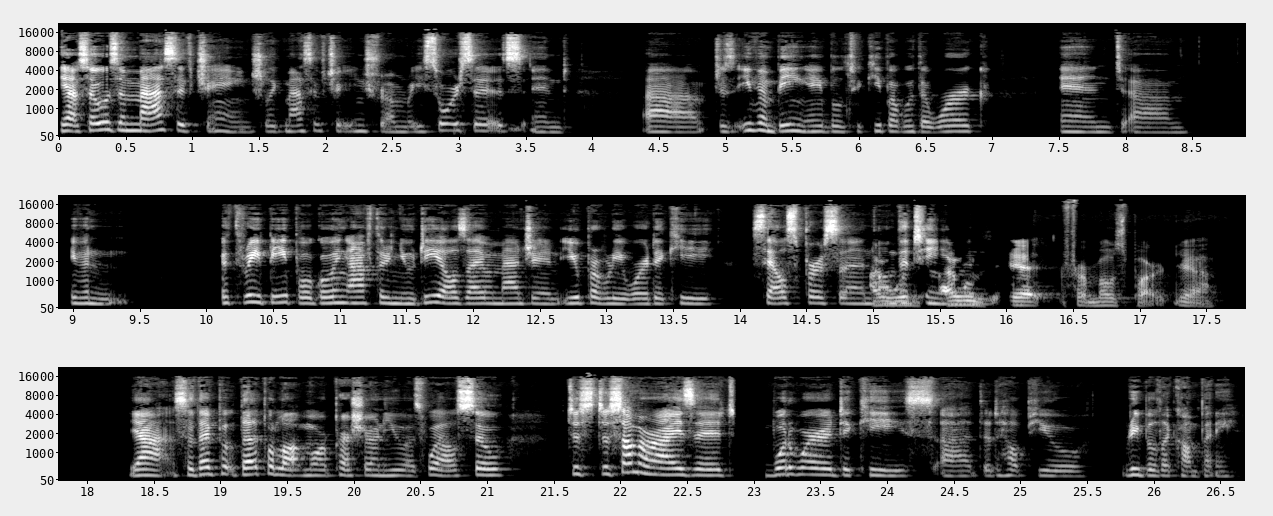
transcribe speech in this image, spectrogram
Yeah. So it was a massive change, like massive change from resources and uh, just even being able to keep up with the work and um, even three people going after new deals. I imagine you probably were the key salesperson I on was, the team. I was it for most part. Yeah. Yeah. So that put that put a lot more pressure on you as well. So just to summarize it, what were the keys uh, that help you rebuild a company?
